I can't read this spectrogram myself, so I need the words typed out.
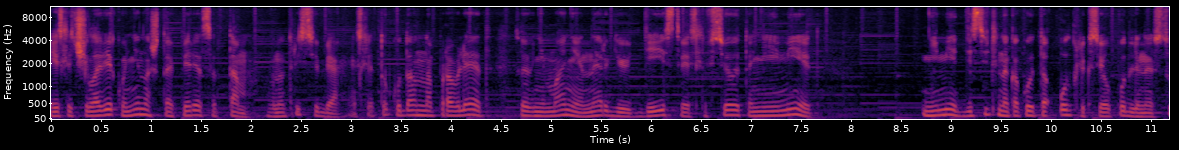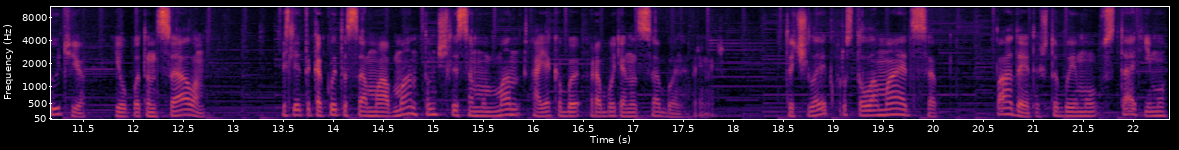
Если человеку не на что опереться там, внутри себя, если то, куда он направляет свое внимание, энергию, действия, если все это не имеет, не имеет действительно какой-то отклик с его подлинной сутью, его потенциалом, если это какой-то самообман, в том числе самообман о якобы работе над собой, например, то человек просто ломается, падает, и чтобы ему встать, ему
